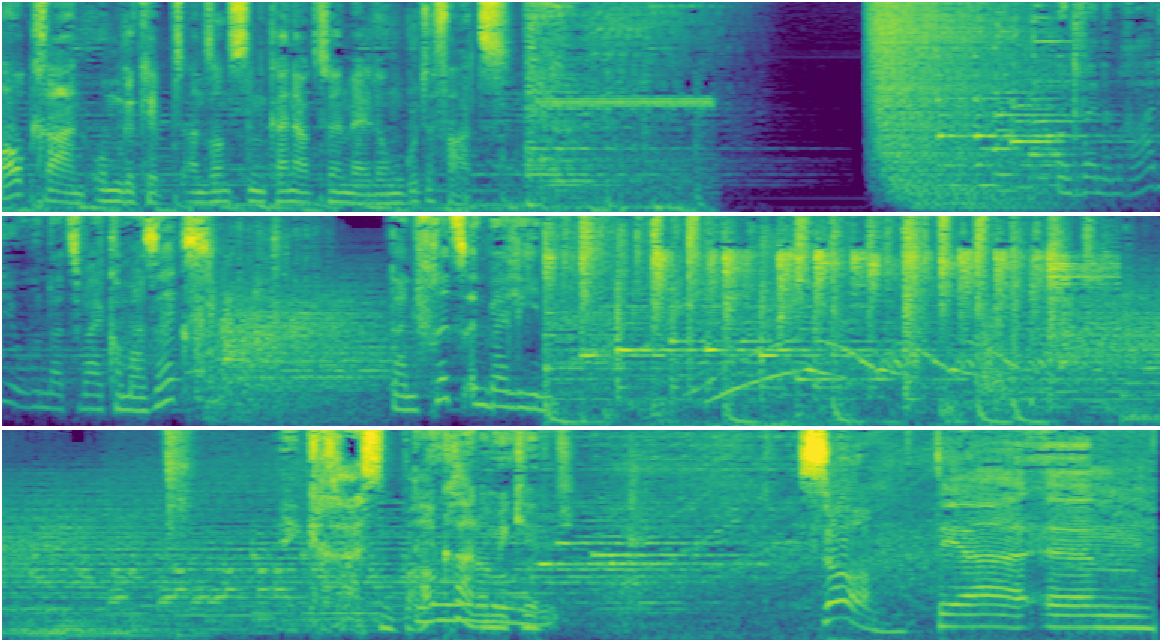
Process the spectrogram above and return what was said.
Baukran umgekippt. Ansonsten keine aktuellen Meldungen. Gute Fahrt. Und wenn im Radio 102,6, dann Fritz in Berlin. Ein Baukran umgekippt. So, der, ähm,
